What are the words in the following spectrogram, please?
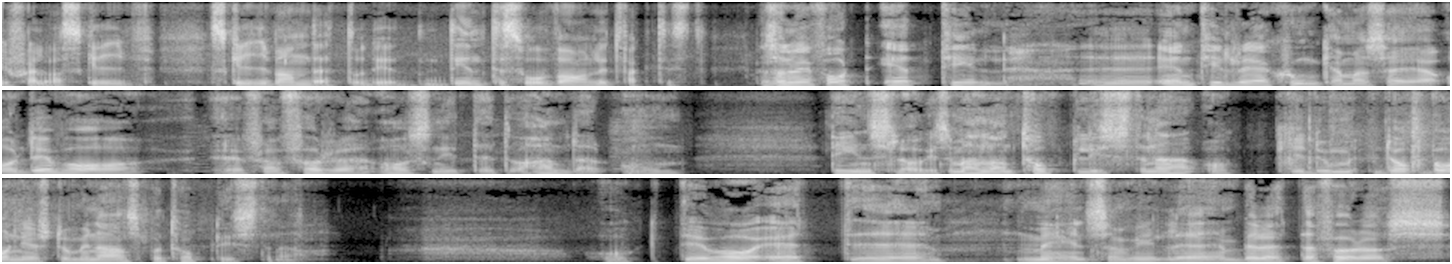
i, själva skriv, skrivandet och det, det är inte så vanligt faktiskt. Så nu har vi fått ett till. Eh, en till reaktion kan man säga och det var eh, från förra avsnittet och handlar om det inslaget som handlar om topplistorna och dom- Bonniers dominans på topplistorna. Och det var ett eh, mejl som ville berätta för oss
